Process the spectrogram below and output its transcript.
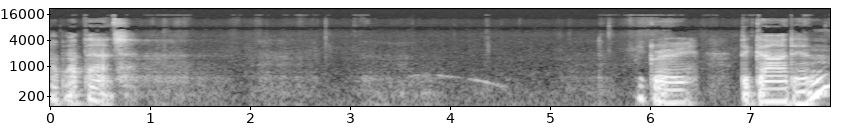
How about that? we grow the garden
